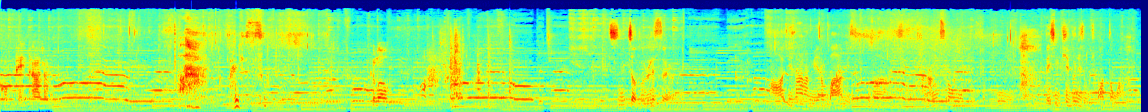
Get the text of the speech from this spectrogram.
꼭 데이트 하자. 알겠어. 고마워. 진짜 놀랬어요. 아, 이 사람이 이런 마음이 있었구나. 당황스러운 것도 있었고, 내심 기분이 좀 좋았던 것 같아요.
